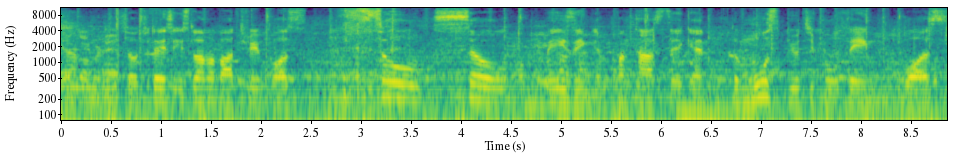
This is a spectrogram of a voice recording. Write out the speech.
yeah. So today's Islamabad trip was so so amazing and fantastic and the most beautiful thing was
